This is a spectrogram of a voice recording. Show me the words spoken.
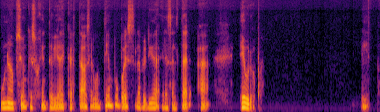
una opción que su gente había descartado hace algún tiempo, pues la prioridad era saltar a Europa. ¿Listo?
